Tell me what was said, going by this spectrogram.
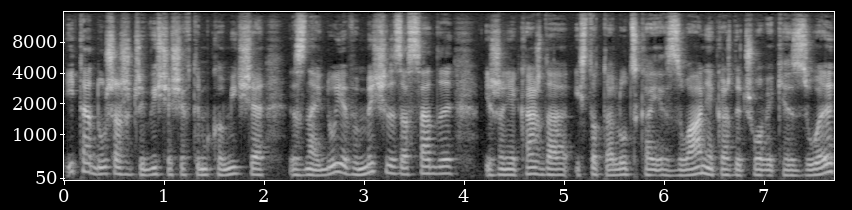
i ta dusza rzeczywiście rzeczywiście się w tym komiksie znajduje w myśl zasady, że nie każda istota ludzka jest zła, nie każdy człowiek jest zły.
